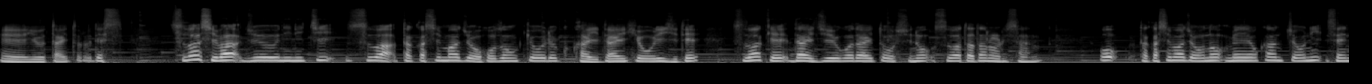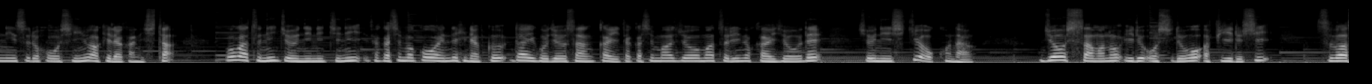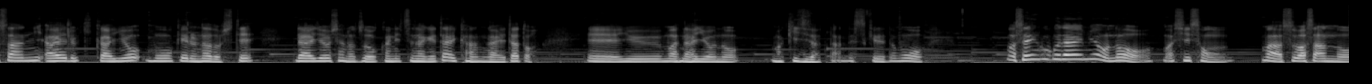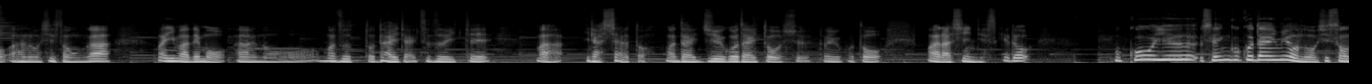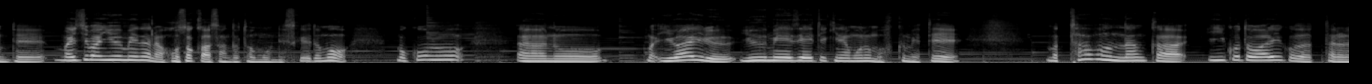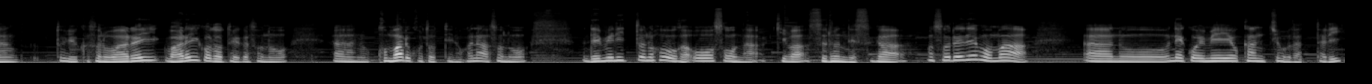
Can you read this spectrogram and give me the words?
いうタイトルです。諏訪市は12日、諏訪高島城保存協力会代表理事で、諏訪家第15代当主の諏訪忠則さんを高島城の名誉館長に選任する方針を明らかにした。5月22日に高島公園で開く第53回高島城祭りの会場で就任式を行う。上司様のいるお城をアピールし、諏訪さんに会える機会を設けるなどして、来場者の増加につなげたい考えだという、まあ、内容の、まあ、記事だったんですけれども、まあ、戦国大名の、まあ、子孫、まあ、諏訪さんのあの子孫が、まあ、今でもあの、まあ、ずっと代々続いて、まあ、いらっしゃると、まあ、第15代当主ということ、まあ、らしいんですけど、こういう戦国大名の子孫って、まあ、一番有名なのは細川さんだと思うんですけれども、もうこの、あの、まあ、いわゆる有名税的なものも含めて、まあ、多分なんか、いいこと悪いことだったらなんというか、その悪い、悪いことというか、その、あの困ることっていうのかな、その、デメリットの方が多そうな気はするんですが、まそれでもまあ、あのね、こういう名誉館長だったり、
